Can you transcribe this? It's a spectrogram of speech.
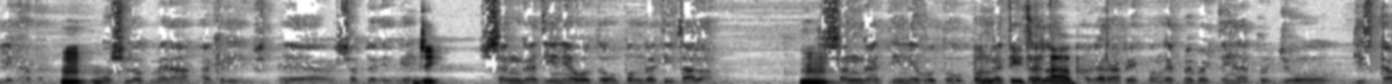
लिखा था। हम्म हम्म, वो श्लोक मेरा आखिरी शब्द रहेंगे। जी। संगति ने हो तो पंगति होतो पंगतीचा लाभ हम्म संगतीने होतो पंगतीचा लाभ. अगर आप एक पंगत में बैठते हैं ना तो जो जिसका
